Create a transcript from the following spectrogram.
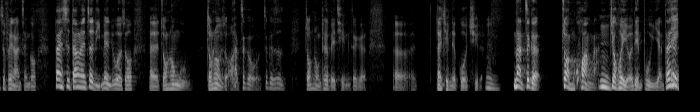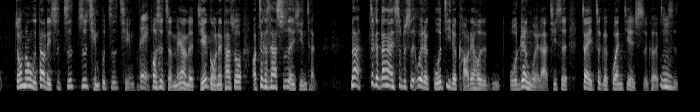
是非常成功。但是当然这里面如果说呃总统府总统府说啊这个这个是总统特别请这个呃赖清德过去了，嗯，那这个状况啊就会有一点不一样。但是总统府到底是知知情不知情，对，或是怎么样的结果呢？他说：“哦，这个是他私人行程。”那这个当然是不是为了国际的考量，或者我认为啦，其实在这个关键时刻，其实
